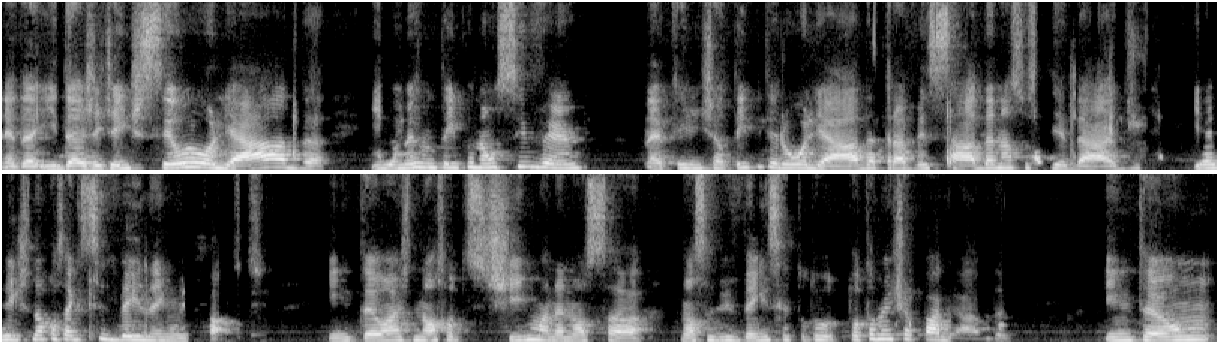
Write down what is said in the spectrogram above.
né, da, e da gente ser olhada e ao mesmo tempo não se ver, né, porque a gente é o tempo inteiro olhada, atravessada na sociedade e a gente não consegue se ver em nenhum espaço. Então, a nossa autoestima, né, nossa, nossa vivência é tudo, totalmente apagada. Então,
